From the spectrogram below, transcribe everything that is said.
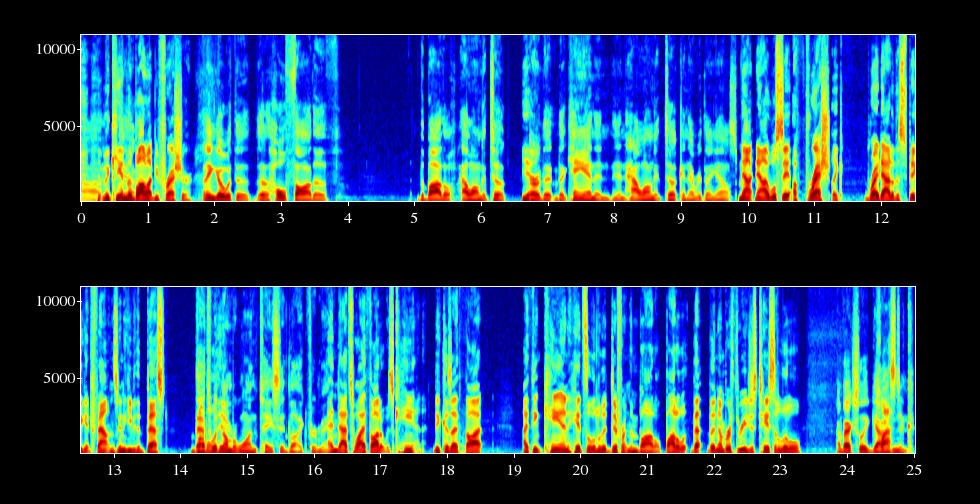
Ah, the can in the bottle might be fresher. I didn't go with the the whole thought of the bottle, how long it took, Yeah. or the the can, and and how long it took, and everything else. Now, now I will say a fresh, like right out of the spigot fountain is going to give you the best. That's what hit. number one tasted like for me. and that's why I thought it was can because I thought, I think can hits a little bit different than bottle. Bottle that the number three just tasted a little I've actually gotten plastic.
